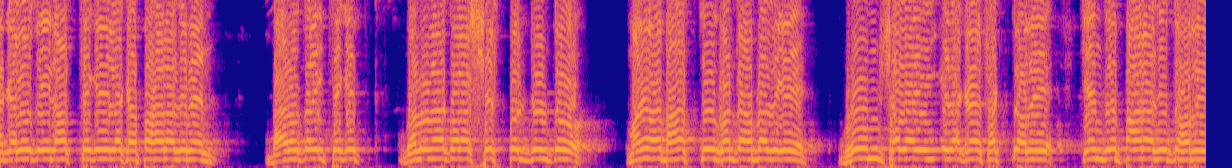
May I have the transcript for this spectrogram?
এগারোতেই রাত থেকে এলাকা পাহারা দেবেন। বারো তারিখ থেকে গণনা করার শেষ পর্যন্ত মনে হয় বাহাত্তর ঘণ্টা আপনাদেরকে ঘুম ছাড়াই এলাকায় থাকতে হবে, কেন্দ্রে পাহারা দিতে হবে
